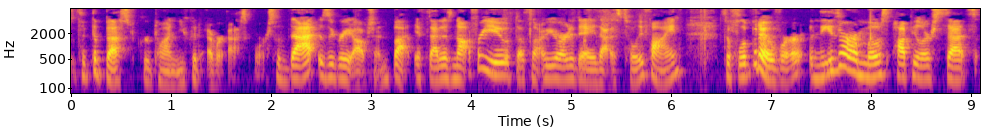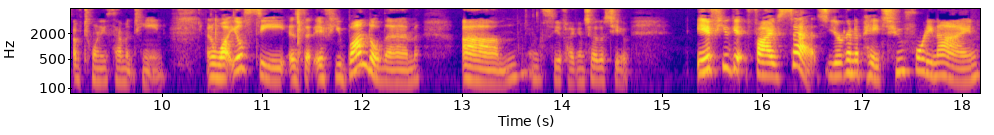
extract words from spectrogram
It's like the best Groupon you could ever ask for. So that is a great option. But if that is not for you, if that's not where you are today, that is totally fine. So flip it over. And these are our most popular sets of 2017. And what you'll see is that if you bundle them, um, let's see if I can show this to you. If you get five sets, you're going to pay 249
